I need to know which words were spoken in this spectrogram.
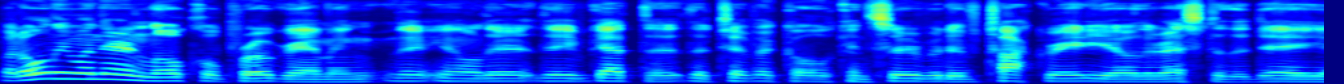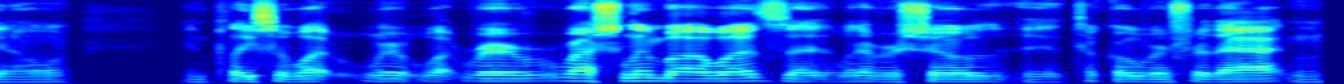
But only when they're in local programming. They, you know, they they've got the the typical conservative talk radio the rest of the day. You know in place of what where, what Rush Limbaugh was, uh, whatever show it took over for that, and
